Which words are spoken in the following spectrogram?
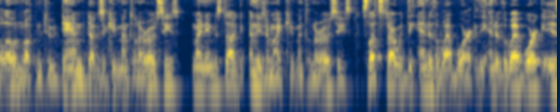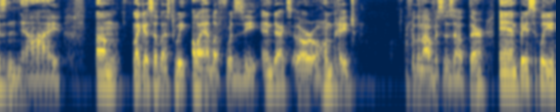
Hello and welcome to Damn Doug's Acute Mental Neuroses. My name is Doug, and these are my acute mental neuroses. So let's start with the end of the web work. The end of the web work is nigh. Um, like I said last week, all I had left was the index or homepage for the novices out there, and basically,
